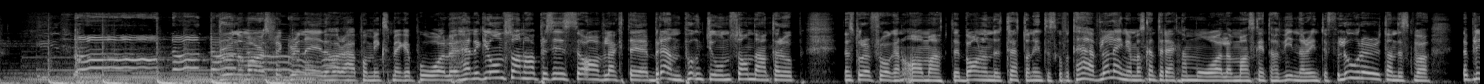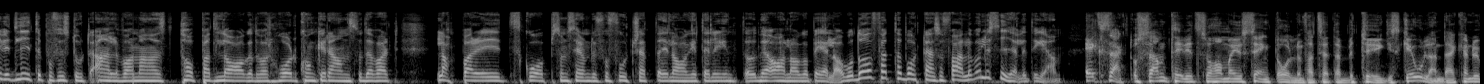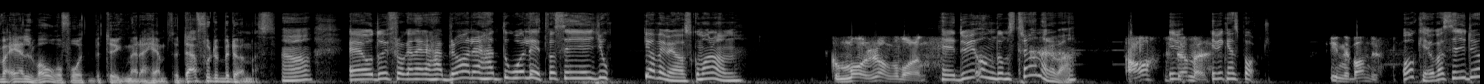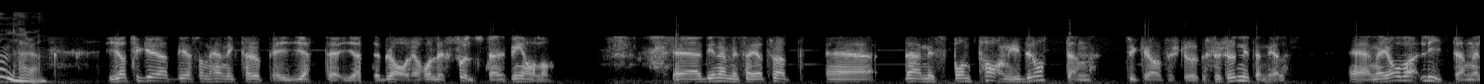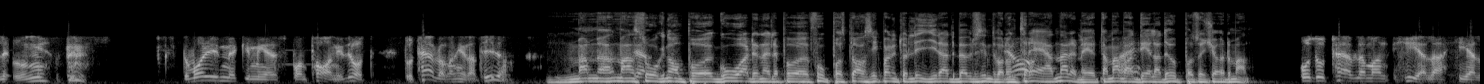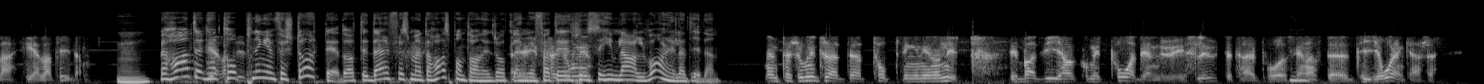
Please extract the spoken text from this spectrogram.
Mars med Grenade hör det här på Mix Megapol. Henrik Jonsson har precis avlagt eh, Brännpunkt Jonsson där han tar upp den stora frågan om att barn under 13 inte ska få tävla längre. Man ska inte räkna mål och man ska inte ha vinnare och inte förlorare utan det, ska vara, det har blivit lite på för stort allvar. Man har toppat lag och det har varit hård konkurrens och det har varit lappar i ett skåp som säger om du får fortsätta i laget eller inte och det är A-lag och B-lag. Och då för att ta bort det här så alla vara lucia lite grann. Exakt, och samtidigt så har man ju sänkt åldern för att sätta betyg i skolan. Där kan du vara 11 år och få ett betyg med dig hem, så där får du bedömas. Ja. Eh, Och då är frågan, är det här bra eller är det här dåligt? Vad säger Jocke har vi med oss? God morgon. God morgon, god morgon. Hej, du är ungdomstränare va? Ja, det I, stämmer. I vilken sport? Innebandy. Okej, och vad säger du om det här då? Jag tycker att det som Henrik tar upp är jätte, jättebra och jag håller fullständigt med honom. Eh, det är nämligen så här, jag tror att eh, det här med spontanidrotten tycker jag har försvunnit en del. Eh, när jag var liten eller ung, då var det ju mycket mer spontanidrott. Då tävlade man hela tiden. Man, man, man såg någon på gården eller på fotbollsplan så gick man ut och lirade. Det behövdes inte vara någon Ja. tränare med utan man bara delade upp och så körde man. Och då tävlar man hela, hela, hela tiden. Men har inte den här Hela tiden. toppningen förstört det då? Att det är därför som man inte har spontanidrott längre? För att det är så himla allvar hela tiden? Men personligen tror jag att eh, toppningen är något nytt. Det är bara att vi har kommit på det nu i slutet här på de senaste tio åren kanske.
